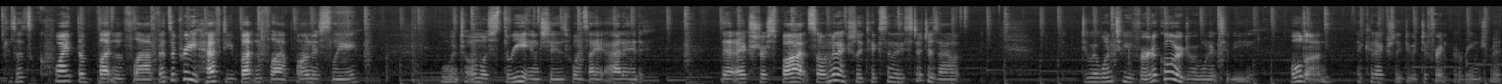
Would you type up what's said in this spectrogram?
Because that's quite the button flap. That's a pretty hefty button flap, honestly. We went to almost three inches once I added that extra spot. So I'm gonna actually take some of these stitches out. Do I want it to be vertical or do I want it to be, hold on. I could actually do a different arrangement.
